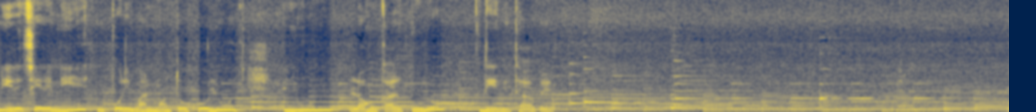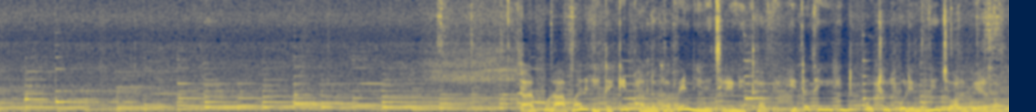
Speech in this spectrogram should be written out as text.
নেড়ে চেড়ে নিয়ে পরিমাণ মতো হলুদ, নুন, লঙ্কার গুঁড়ো দিয়ে দিতে হবে। তারপর আবার এটাকে ভালোভাবে নেড়ে চেড়ে নিতে হবে। এটা থেকে কিন্তু প্রচুর পরিমাণে জল বের হয়।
